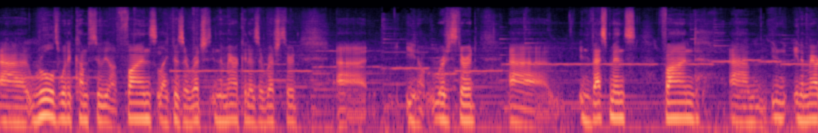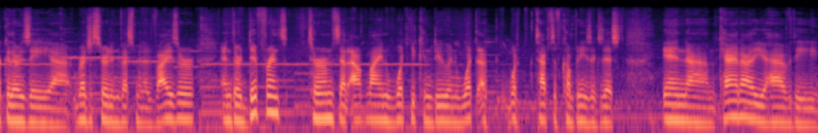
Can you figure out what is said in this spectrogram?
uh, rules when it comes to you know, funds, like there's a, in America there's a registered, uh, you know, registered uh, investments fund, um, in, in, America, there's a uh, registered investment advisor, and there are different terms that outline what you can do and what, uh, what types of companies exist. In um, Canada, you have the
